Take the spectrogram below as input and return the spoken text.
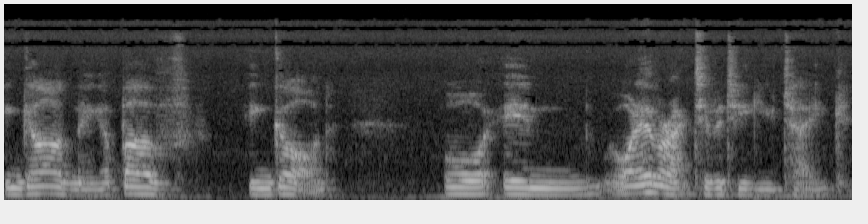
in gardening above in God or in whatever activity you take,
